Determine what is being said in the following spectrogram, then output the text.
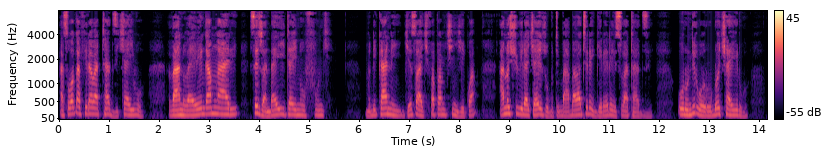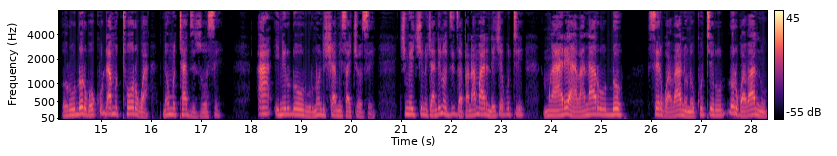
asi wakafira vatadzi chaivo. Vanhu vaivenga mwari sezvandaiita inofungi mudikani jesu achifa pamuchinjikwa anoshuvira chaizvo kuti baba vatiregerere isu vatadzi. Urwu ndirwo rudo chairwo rudo rwokuda mutorwa nemutadzi zvose. A ini rudo urwu runondishamisa chose. Chimwe chinhu chandinodzidza pana mwari ndechekuti mwari havana rudo serwavanhu nokuti rudo rwavanhu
